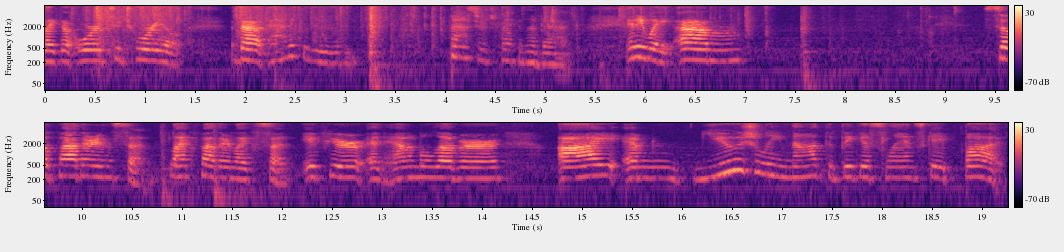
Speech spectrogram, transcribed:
like a, or a tutorial about how to get these bastards back in the bag. Anyway, um, so father and son, like father, like son. If you're an animal lover, I am usually not the biggest landscape, but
